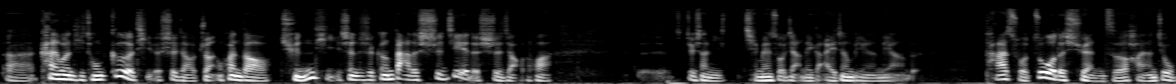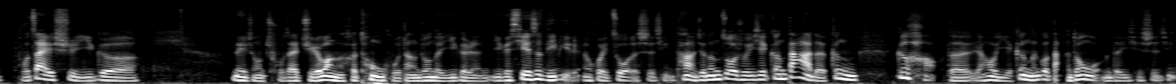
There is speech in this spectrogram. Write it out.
呃，看问题从个体的视角转换到群体，甚至是更大的世界的视角的话，呃，就像你前面所讲那个癌症病人那样的，他所做的选择好像就不再是一个。那种处在绝望和痛苦当中的一个人，一个歇斯底里的人会做的事情，他好像就能做出一些更大的、更更好的，然后也更能够打动我们的一些事情。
